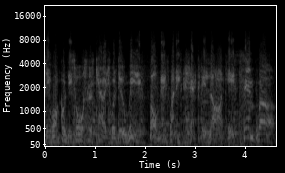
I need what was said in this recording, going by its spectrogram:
see what good this horseless carriage will do me if Fogg has one exactly like it. Simple.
